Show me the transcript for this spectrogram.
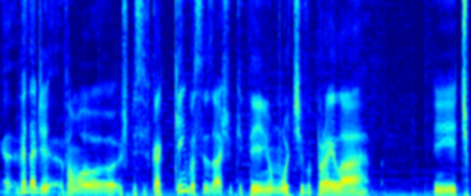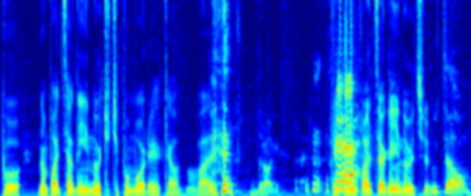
É verdade, vamos especificar. Quem vocês acham que teria um motivo para ir lá e, tipo, não pode ser alguém inútil tipo Moria, que não vale. Droga. Quem não pode ser alguém inútil? Então,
